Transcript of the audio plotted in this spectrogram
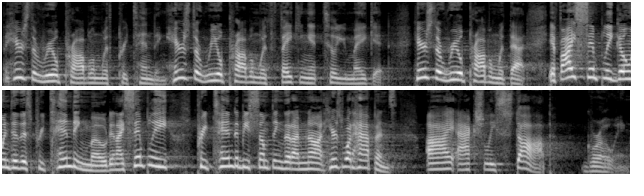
But here's the real problem with pretending. Here's the real problem with faking it till you make it. Here's the real problem with that. If I simply go into this pretending mode and I simply pretend to be something that I'm not, here's what happens I actually stop growing.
